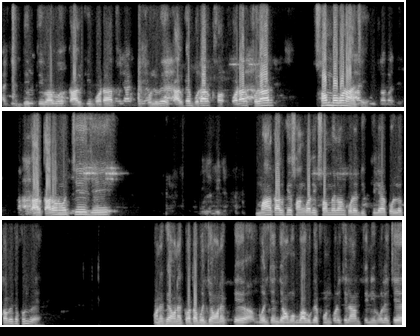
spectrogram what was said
আর কিন্তু দীপ্তি বাবু কাল কি বর্ডার। খুলবে? কালকে বর্ডার বর্ডার খোলার সম্ভাবনা আছে। তার কারণ হচ্ছে যে মা কালকে সাংবাদিক সম্মেলন করে ডিক্লিয়ার করলে তবে তো খুলবে। অনেকে অনেক কথা বলছে অনেককে বলছেন যে অমুক বাবুকে ফোন করেছিলাম তিনি বলেছেন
